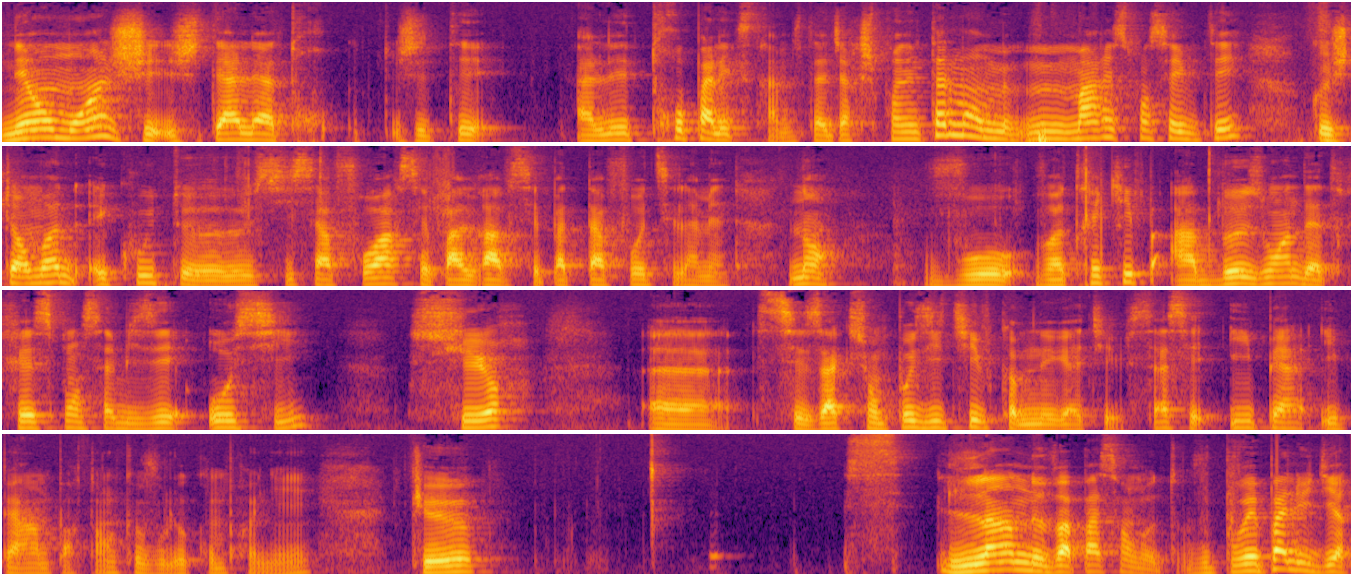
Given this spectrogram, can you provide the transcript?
Néanmoins, j'étais allé, allé, trop à l'extrême. C'est-à-dire que je prenais tellement ma responsabilité que j'étais en mode « écoute, euh, si ça foire, c'est pas grave, c'est pas de ta faute, c'est la mienne ». Non, votre équipe a besoin d'être responsabilisée aussi sur euh, ces actions positives comme négatives. Ça, c'est hyper, hyper important que vous le compreniez, que l'un ne va pas sans l'autre. Vous ne pouvez pas lui dire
